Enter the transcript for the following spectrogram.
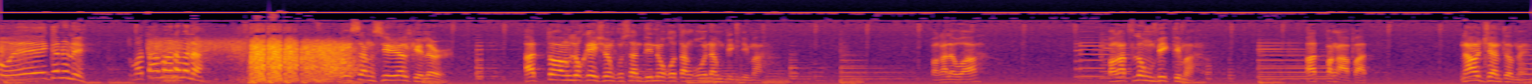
Oh, eh, ganun eh. Tumatama naman ah. Isang serial killer. At to ang location kung saan dinukot ang unang biktima. Pangalawa, pangatlong biktima. At pangapat. Now, gentlemen,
